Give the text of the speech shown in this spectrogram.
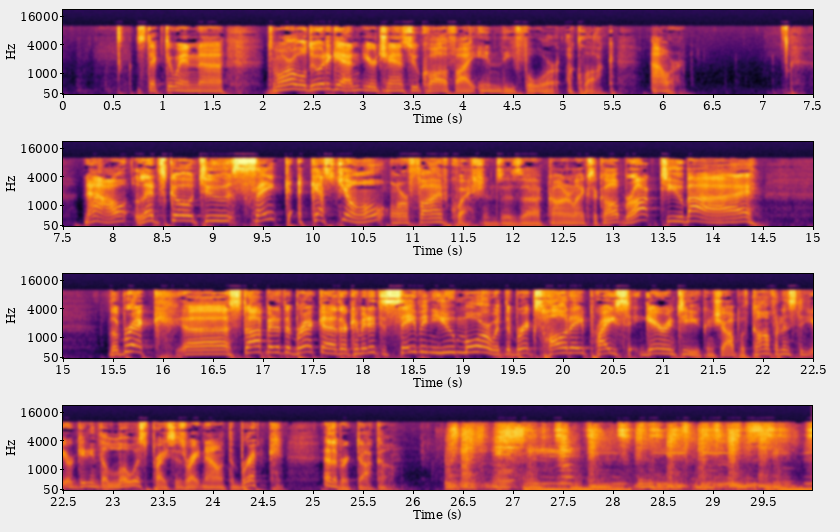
stick to win. Uh, Tomorrow we'll do it again. Your chance to qualify in the four o'clock hour. Now, let's go to cinq questions or five questions, as uh, Connor likes to call it. Brought to you by The Brick. Uh, stop in at The Brick. Uh, they're committed to saving you more with The Brick's holiday price guarantee. You can shop with confidence that you're getting the lowest prices right now at The Brick and TheBrick.com.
